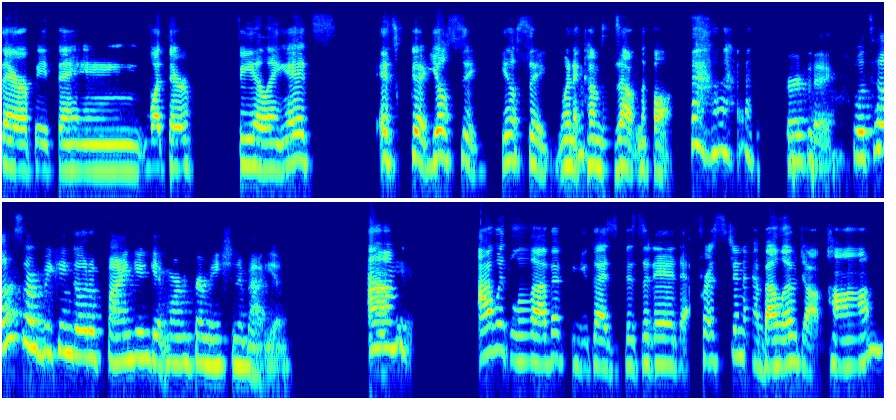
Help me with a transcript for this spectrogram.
therapy thing, what they're feeling. It's it's good. You'll see. You'll see when it comes out in the fall. Perfect. Well, tell us where we can go to find you and get more information about you. Um, I would love if you guys visited KristenAbello.com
